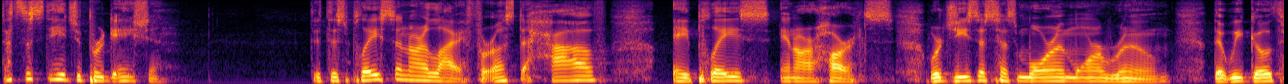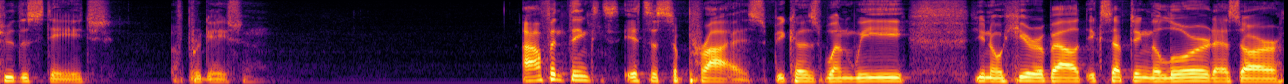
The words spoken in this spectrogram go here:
That's the stage of purgation. That this place in our life, for us to have a place in our hearts where Jesus has more and more room, that we go through the stage of purgation. I often think it's a surprise because when we, you know, hear about accepting the Lord as our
